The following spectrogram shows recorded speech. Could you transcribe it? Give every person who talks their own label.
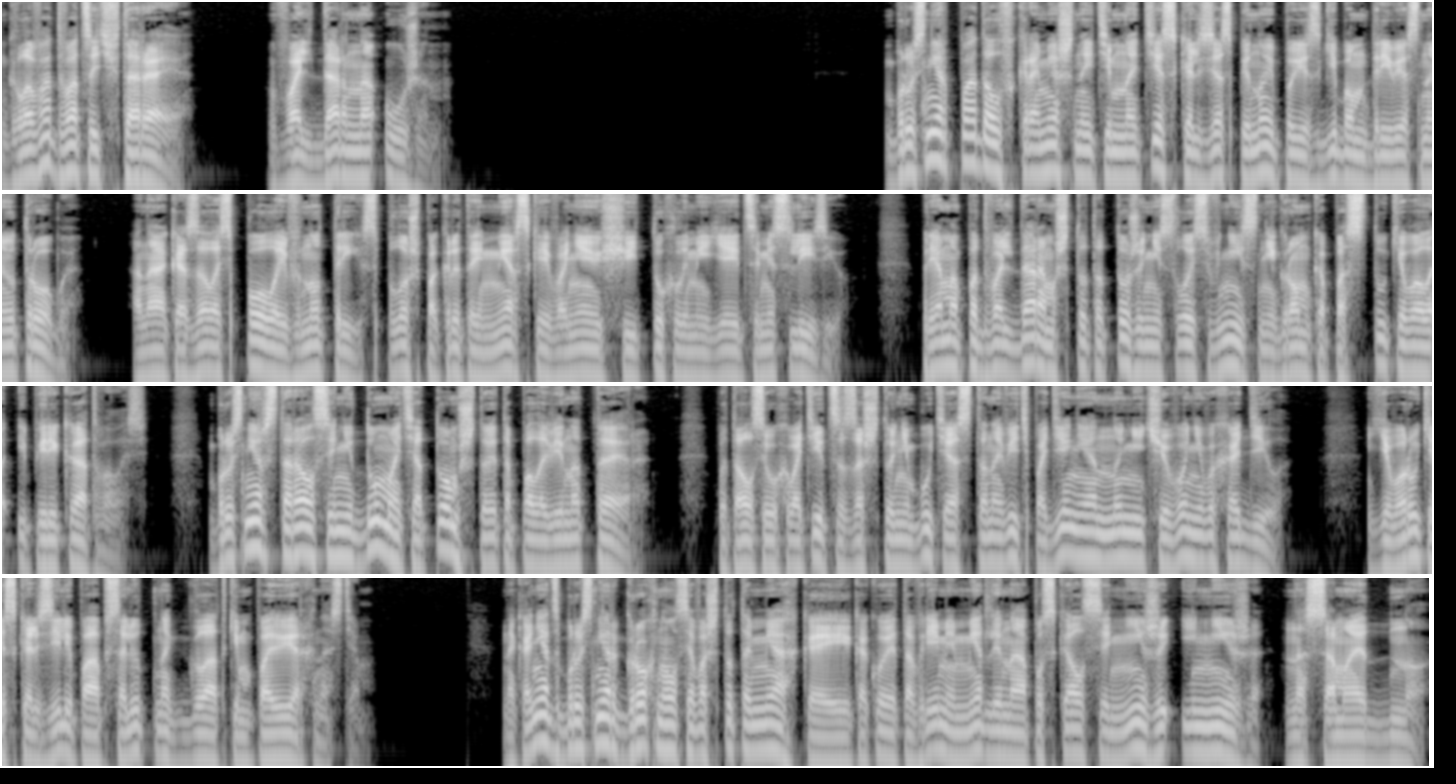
Speaker 1: Глава 22. Вальдар на ужин. Бруснер падал в кромешной темноте, скользя спиной по изгибам древесной утробы. Она оказалась полой внутри, сплошь покрытой мерзкой, воняющей тухлыми яйцами слизью. Прямо под Вальдаром что-то тоже неслось вниз, негромко постукивало и перекатывалось. Бруснер старался не думать о том, что это половина Тайра. Пытался ухватиться за что-нибудь и остановить падение, но ничего не выходило. Его руки скользили по абсолютно гладким поверхностям. Наконец бруснер грохнулся во что-то мягкое и какое-то время медленно опускался ниже и ниже, на самое дно.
